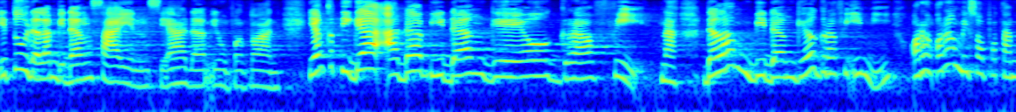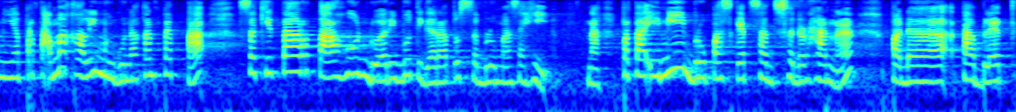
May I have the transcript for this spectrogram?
Itu dalam bidang sains ya, dalam ilmu pengetahuan. Yang ketiga ada bidang geografi. Nah, dalam bidang geografi ini, orang-orang Mesopotamia pertama kali menggunakan peta sekitar tahun 2300 sebelum Masehi. Nah, peta ini berupa sketsa sederhana pada tablet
